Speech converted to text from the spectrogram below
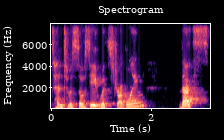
tend to associate with struggling, that's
